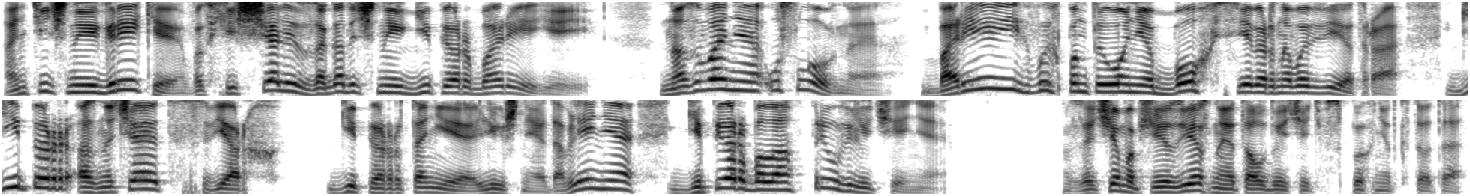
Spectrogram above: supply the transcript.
Античные греки восхищались загадочной гипербореей. Название условное. Борей в их пантеоне бог северного ветра. Гипер означает «сверх» гипертония – лишнее давление, гипербола – преувеличение. Зачем общеизвестное толдычить, вспыхнет кто-то.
